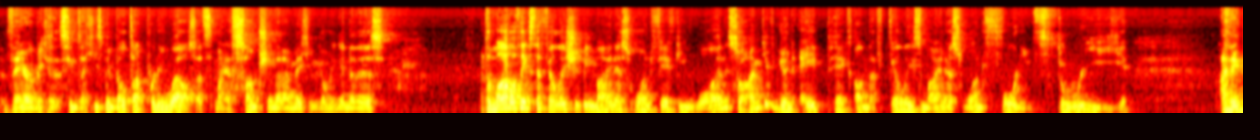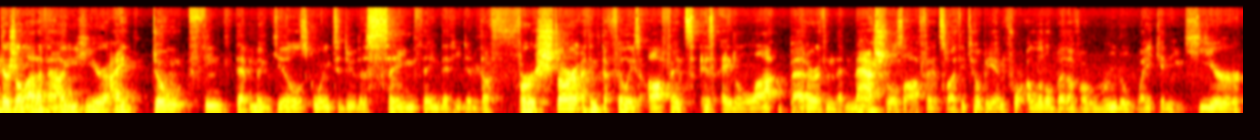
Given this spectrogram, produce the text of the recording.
there because it seems like he's been built up pretty well. So that's my assumption that I'm making going into this. The model thinks the Phillies should be minus 151. So I'm giving you an A pick on the Phillies minus 143. I think there's a lot of value here. I don't think that Megill's going to do the same thing that he did the first start. I think the Phillies offense is a lot better than the Nationals offense. So I think he'll be in for a little bit of a rude awakening here.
